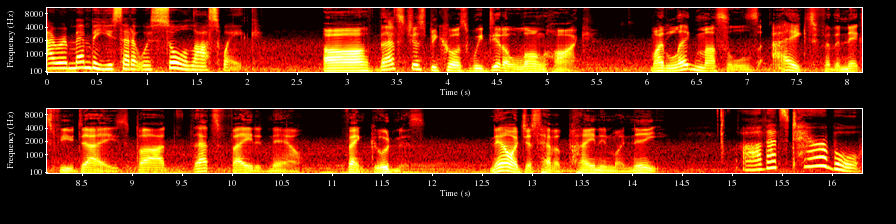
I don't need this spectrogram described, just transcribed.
I remember you said it was sore last week. Ah, that's just because we did a long hike. My leg muscles ached for the next few days, but that's faded now. Thank goodness. Now I just have a pain in my knee. Oh, that's terrible.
